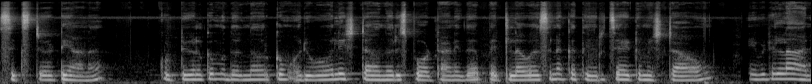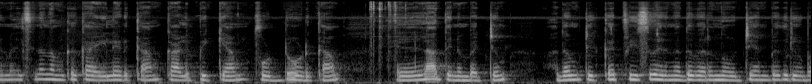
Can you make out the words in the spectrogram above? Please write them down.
six thirty ആണ്. കുട്ടികൾക്കും മുതിർന്നവർക്കും ഒരുപോലെ ഇഷ്ടമാവുന്ന ഒരു സ്പോട്ടാണിത്. പെറ്റ് ലവേഴ്സിനൊക്കെ തീർച്ചയായിട്ടും ഇഷ്ടമാവും ഇവിടെയുള്ള ആനിമൽസിനെ നമുക്ക് കയ്യിലെടുക്കാം കളിപ്പിക്കാം ഫുഡ് കൊടുക്കാം. എല്ലാത്തിനും പറ്റും. അതും ടിക്കറ്റ് ഫീസ് വരുന്നത് വെറും നൂറ്റി അൻപത് രൂപ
